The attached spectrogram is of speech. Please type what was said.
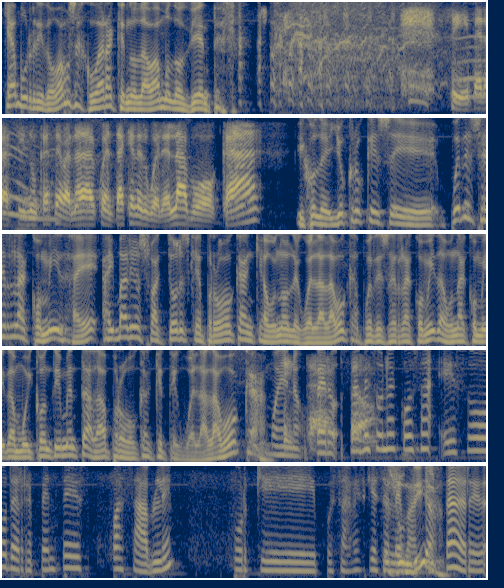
qué aburrido, vamos a jugar a que nos lavamos los dientes. Sí, pero así nunca se van a dar cuenta que les huele la boca. Híjole, yo creo que es, eh, puede ser la comida, ¿eh? Hay varios factores que provocan que a uno le huela la boca. Puede ser la comida, una comida muy condimentada provoca que te huela la boca. Bueno, pero ¿sabes una cosa? Eso de repente es pasable porque pues sabes que se Es le va día. a quitar, eh,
